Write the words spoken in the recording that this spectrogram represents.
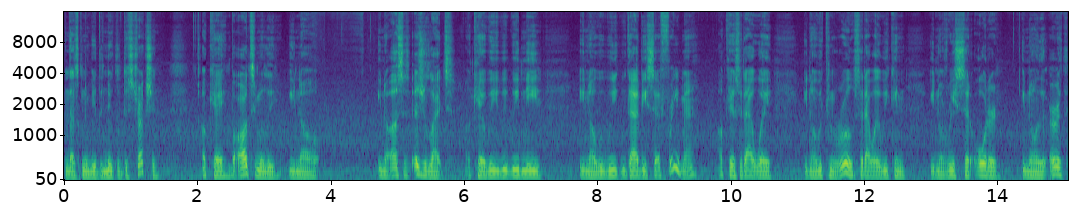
and that's going to be the nuclear destruction. Okay, but ultimately, you know, you know, us as Israelites, okay, we we, we need, you know, we we, we got to be set free, man. Okay, so that way, you know, we can rule. So that way, we can, you know, reset order, you know, the earth,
